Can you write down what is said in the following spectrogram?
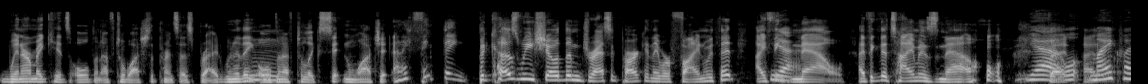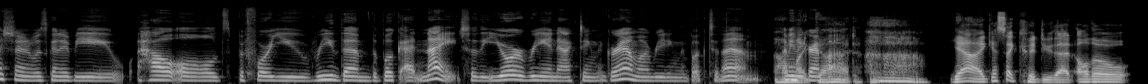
when are my kids old enough to watch the princess bride when are they old Mm. enough to like sit and watch it and i think they because we showed them jurassic park and they were fine with it i think Yeah. now i think the time is now Yeah, well, my know. question was going to be how old before you read them the book at night so that you're reenacting the grandma reading the book to them. Oh I mean, my the grandpa. god. yeah, I guess I could do that. Although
